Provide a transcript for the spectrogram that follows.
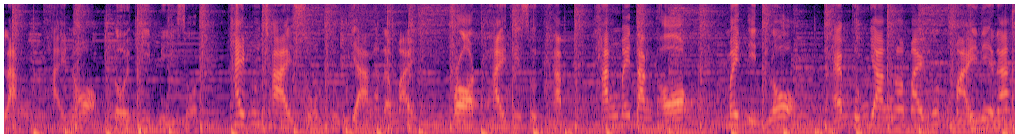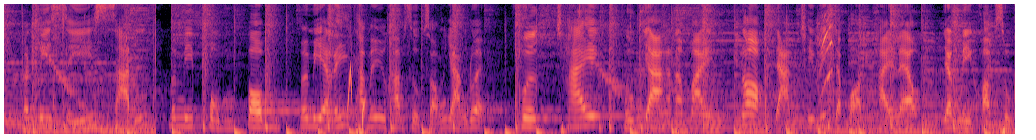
หลังภายนอกโดยที่มีสนให้ผู้ชายสวมถุงยางอนามัย ปลอดภัยที่สุดครับ ทั้งไม่ตั้งท้อง ไม่ติดโรคแถมถุงยางอนามัยรุ่นใหม่เนี่ยนะ มันมีสีสัน มันมีปุ่มปม มันมีอะไรที่ทำให้มีความสุขสองอย่างด้วย ฝึกใช้ถุงยางอนามัย นอกจากชีวิตจะปลอดภัยแล้ว ยังมีความสุข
